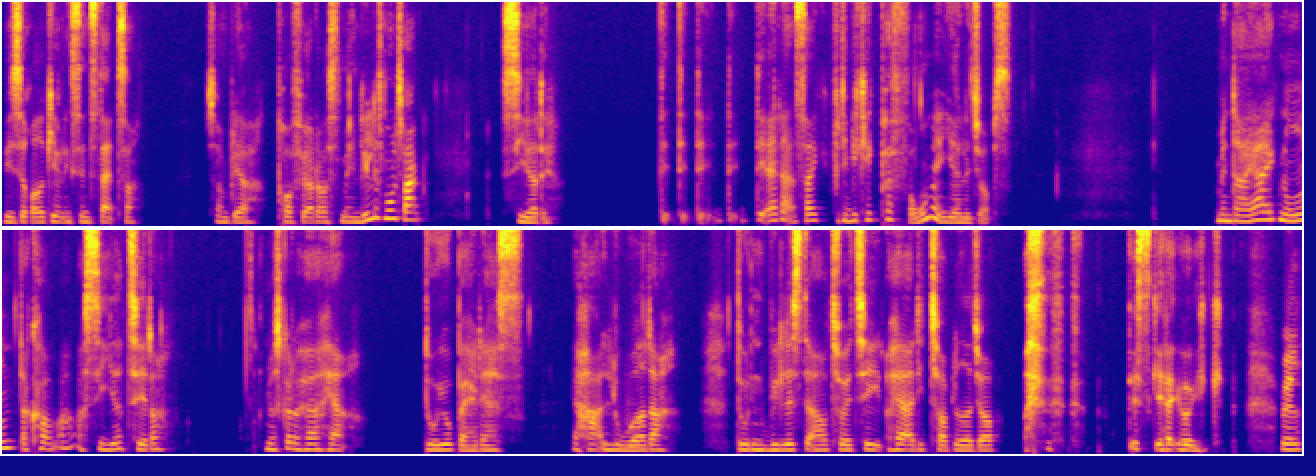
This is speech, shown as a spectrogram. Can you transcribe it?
visse rådgivningsinstanser, som bliver påført os med en lille smule tvang, siger det. Det, det, det, det, det er det altså ikke, fordi vi kan ikke performe i alle jobs. Men der er ikke nogen, der kommer og siger til dig, nu skal du høre her, du er jo badass, jeg har luret dig, du er den vildeste autoritet, og her er dit toplederjob. det sker jo ikke, vel?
